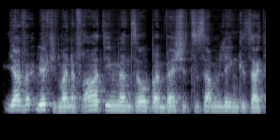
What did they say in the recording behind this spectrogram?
Ja, wirklich, meine Frau hat irgendwann so beim Wäsche zusammenlegen gesagt,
